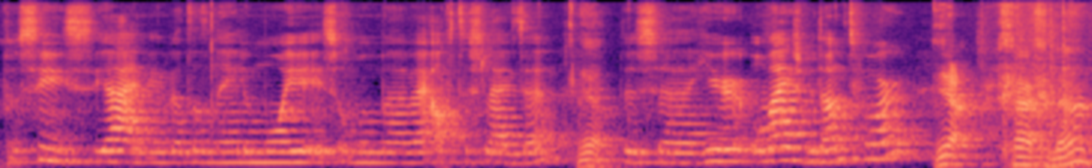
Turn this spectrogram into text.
Precies, ja, ik denk dat dat een hele mooie is om hem bij af te sluiten. Ja. Dus hier onwijs bedankt voor. Ja, graag gedaan.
